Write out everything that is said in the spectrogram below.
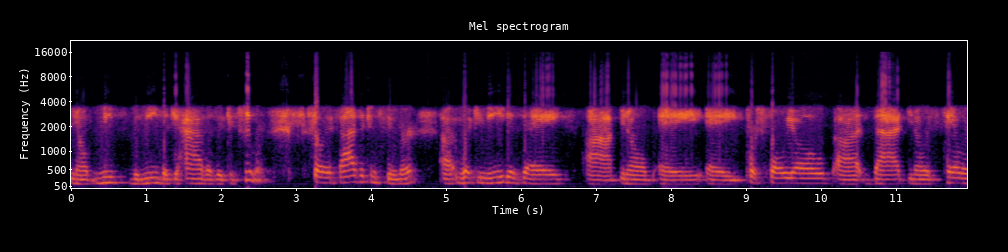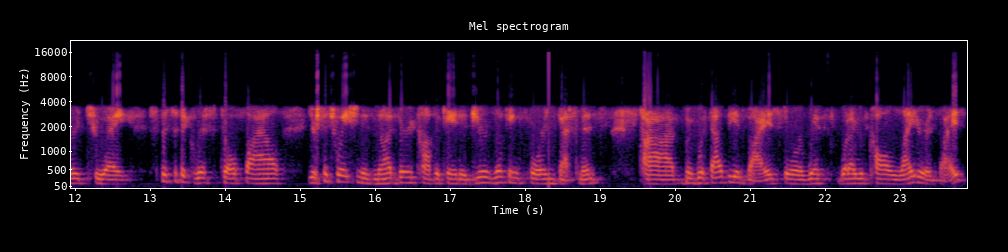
you know, meets the need that you have as a consumer. So if as a consumer, uh, what you need is a, uh, you know, a, a portfolio uh, that, you know, is tailored to a specific risk profile. Your situation is not very complicated. You're looking for investments, uh, but without the advice or with what I would call lighter advice,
